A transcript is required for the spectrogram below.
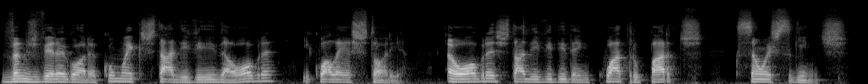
Vamos ver agora como é que está dividida a obra e qual é a história. A obra está dividida em quatro partes, que são as seguintes:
